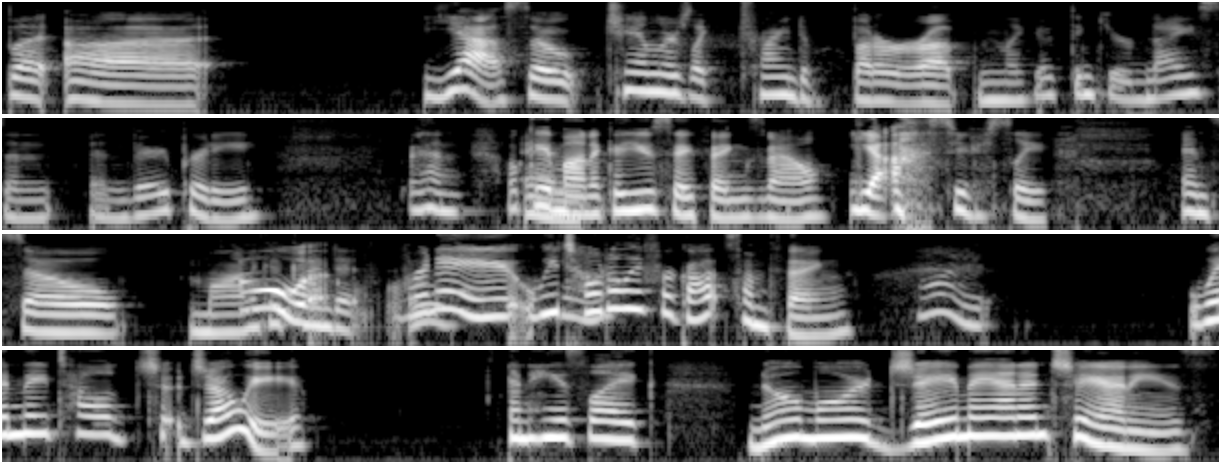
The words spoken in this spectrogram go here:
but uh, yeah. So Chandler's like trying to butter her up and like I think you're nice and and very pretty. And okay, And- Monica, you say things now. Yeah, seriously. And so Monica Oh, kind of Renee, we totally forgot something. What? when they tell Joey, and he's like, "No more J Man and Channies."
